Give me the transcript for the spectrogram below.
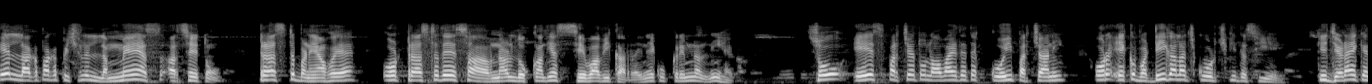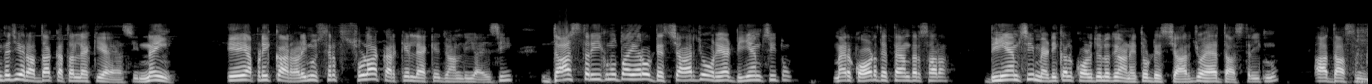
ਇਹ ਲਗਭਗ ਪਿਛਲੇ ਲੰਮੇ ਅਸ- ਅਰਸੇ ਤੋਂ ਟਰਸਟ ਬਣਿਆ ਹੋਇਆ ਹੈ। ਉਹ ਟਰਸਟ ਦੇ ਹਿਸਾਬ ਨਾਲ ਲੋਕਾਂ ਦੀਆਂ ਸੇਵਾ ਵੀ ਕਰ ਰਹੇ ਨੇ। ਕੋਈ ਕ੍ਰਿਮੀਨਲ ਨਹੀਂ ਹੈਗਾ। ਸੋ ਇਸ ਪਰਚੇ ਤੋਂ ਇਲਾਵਾ ਇਹਦੇ ਤੇ ਕੋਈ ਪਰਚਾ ਨਹੀਂ। ਔਰ ਇੱਕ ਵੱਡੀ ਗੱਲ ਅੱਜ ਕੋਰਟ 'ਚ ਕੀ ਦਸੀਏ ਕਿ ਜਿਹੜਾ ਇਹ ਕਹਿੰਦੇ ਜੀ ਇਰਾਦਾ ਕਤਲ ਲੈ ਕੇ ਆਇਆ ਸੀ। ਨਹੀਂ, ਇਹ ਆਪਣੀ ਘਰ ਵਾਲੀ ਨੂੰ ਸਿਰਫ ਸੁਲ੍ਹਾ ਕਰਕੇ ਲੈ ਕੇ ਜਾਣ ਲਈ ਆਏ ਸੀ। 10 ਤਰੀਕ ਨੂੰ ਤਾਂ ਯਾਰ ਉਹ ਡਿਸਚਾਰਜ ਹੋ ਰਿਹਾ ਡੀਐਮਸੀ ਤੋਂ। ਮੈਂ ਰਿਕਾਰਡ ਦਿੱਤਾ ਅੰਦਰ ਸਾਰਾ। ਡੀਐਮਸੀ ਮੈਡੀਕਲ ਕਾਲਜ ਲੁਧਿਆਣੇ ਤੋਂ ਡਿਸਚਾਰਜ ਹੋਇਆ 10 ਤਰੀਕ ਨੂੰ ਆ 10 ਨੂੰ।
